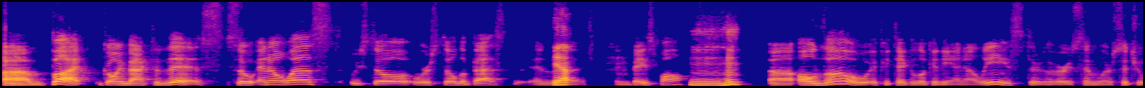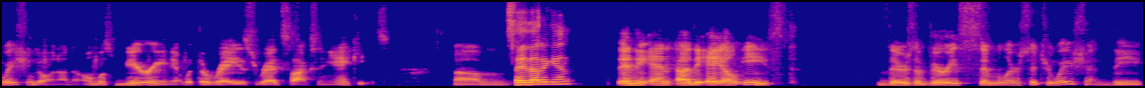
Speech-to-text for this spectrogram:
Um, but going back to this, so NL West, we still we're still the best in the, in baseball. hmm Uh, although, if you take a look at the NL East, there's a very similar situation going on. They're almost mirroring it with the Rays, Red Sox, and Yankees. Um, Say that again. in the N- uh, the AL East, there's a very similar situation. The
